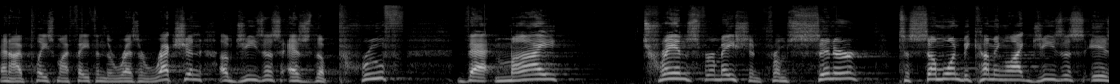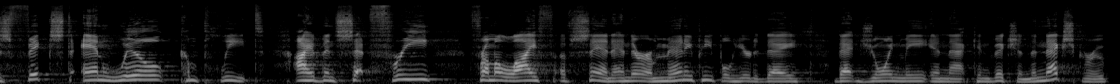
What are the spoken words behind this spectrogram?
and I've placed my faith in the resurrection of Jesus as the proof that my transformation from sinner to someone becoming like Jesus is fixed and will complete. I have been set free from a life of sin, and there are many people here today that join me in that conviction. The next group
